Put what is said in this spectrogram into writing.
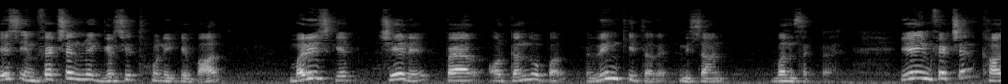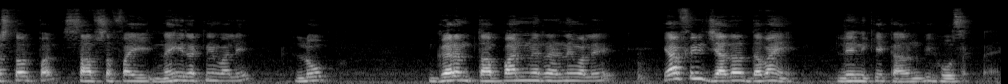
इस इन्फेक्शन में ग्रसित होने के बाद, मरीज़ के चेहरे, पैर और कंधों पर रिंग की तरह निशान बन सकता है। ये इन्फेक्शन खासतौर पर साफ़ सफ़ाई नहीं रखने वाले लोग, गर्म तापमान में रहने वाले या फिर ज़्यादा दवाएँ लेने के कारण भी हो सकता है।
